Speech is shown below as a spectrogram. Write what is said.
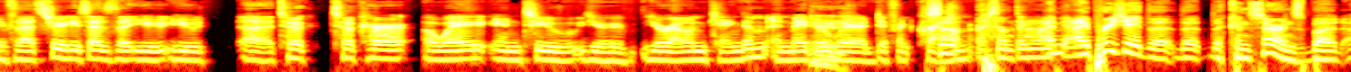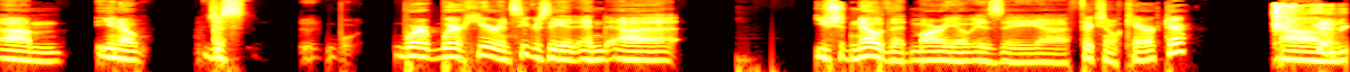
if that's true, he says that you you uh, took took her away into your your own kingdom and made her wear a different So, crown or something like I mean, that. I appreciate the, the the concerns, but um, you know, just we're we're here in secrecy, and uh, you should know that Mario is a uh, fictional character, um,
